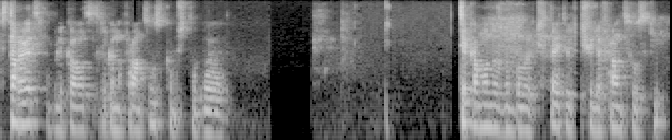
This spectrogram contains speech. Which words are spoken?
стараются публиковаться только на французском, чтобы те, кому нужно было читать, учили французский.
